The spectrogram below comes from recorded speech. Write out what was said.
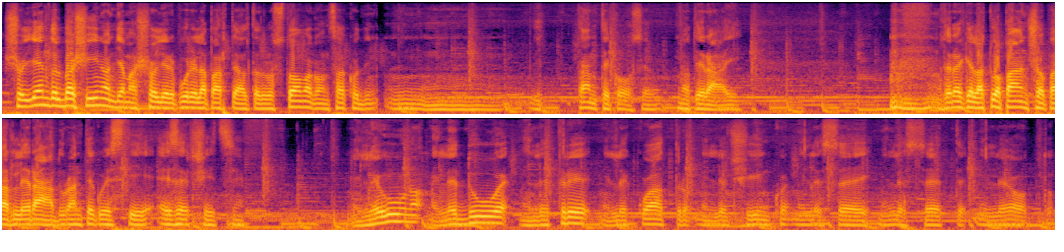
Sciogliendo il bacino andiamo a sciogliere pure la parte alta dello stomaco, un sacco di, mm, di tante cose, noterai. Noterai che la tua pancia parlerà durante questi esercizi. 1001, 1200, 1300, 1400, 1500, 1600, 1700, 1800,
